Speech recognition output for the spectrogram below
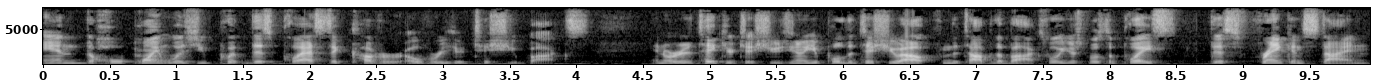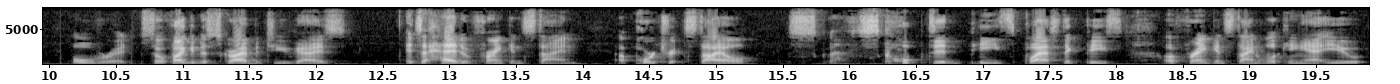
And the whole point was you put this plastic cover over your tissue box in order to take your tissues. You know, you pull the tissue out from the top of the box. Well, you're supposed to place this Frankenstein over it. So if I could describe it to you guys, it's a head of Frankenstein, a portrait style sculpted piece, plastic piece of Frankenstein looking at you.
